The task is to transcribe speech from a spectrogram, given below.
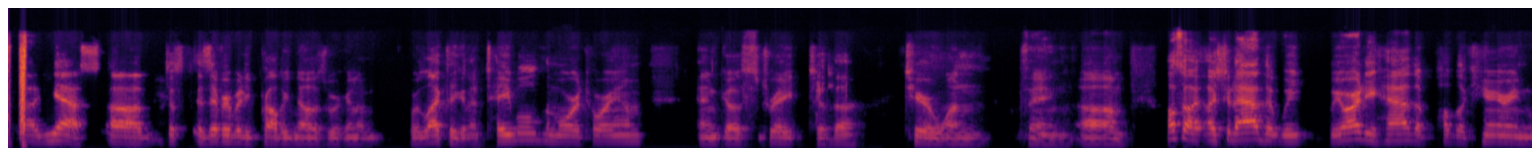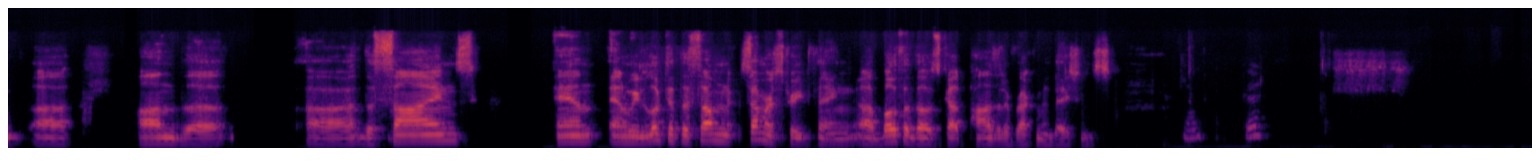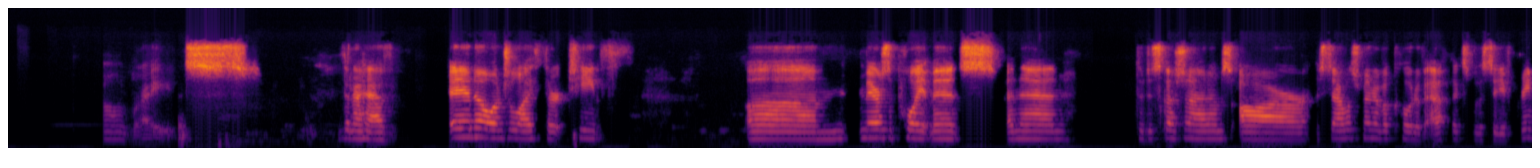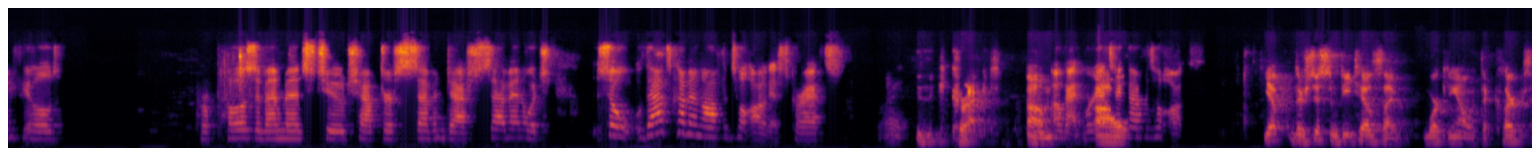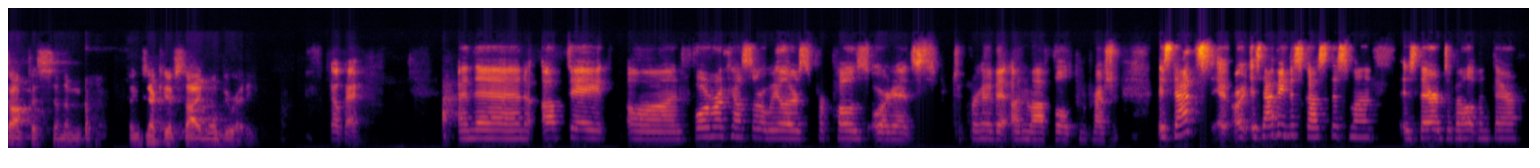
Uh, yes, uh, just as everybody probably knows, we're gonna, we're likely gonna table the moratorium and go straight to the tier one thing. Um, also, I, I should add that we, we already had a public hearing, uh, on the, uh, the signs. And, and we looked at the Summer, Summer Street thing. Uh, both of those got positive recommendations. Okay, Good. All right. Then I have ANO on July thirteenth. Um, mayor's appointments, and then the discussion items are establishment of a code of ethics for the city of Greenfield. Proposed amendments to chapter seven seven, which, so that's coming off until August, correct? Right. Correct. Um, Okay, we're gonna take Uh, that off until August. Yep, there's just some details I'm working out with the clerk's office and the executive side, and we'll be ready. Okay. And then update on former Councilor Wheeler's proposed ordinance to prohibit unmuffled compression. Is that is that being discussed this month? Is there a development there?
